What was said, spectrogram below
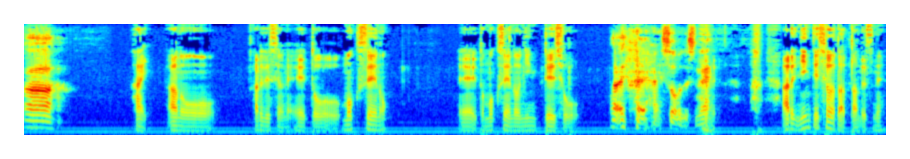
あはい。あの、あれですよね、えっ、と、木製の、えっ、と、木製の認定証。あ、はいはいはい、そうですね。あれ認定証だったんですね。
